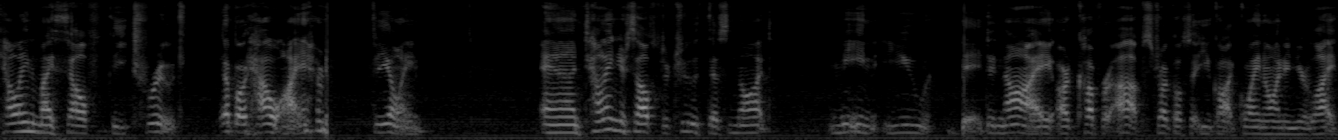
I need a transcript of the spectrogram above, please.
telling myself the truth about how I am feeling. And telling yourself the truth does not mean you deny or cover up struggles that you got going on in your life.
